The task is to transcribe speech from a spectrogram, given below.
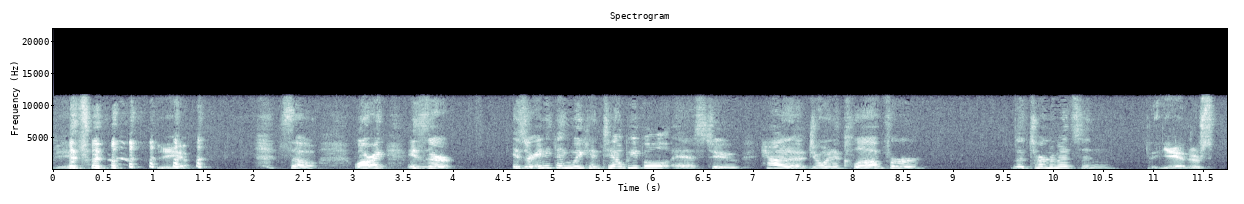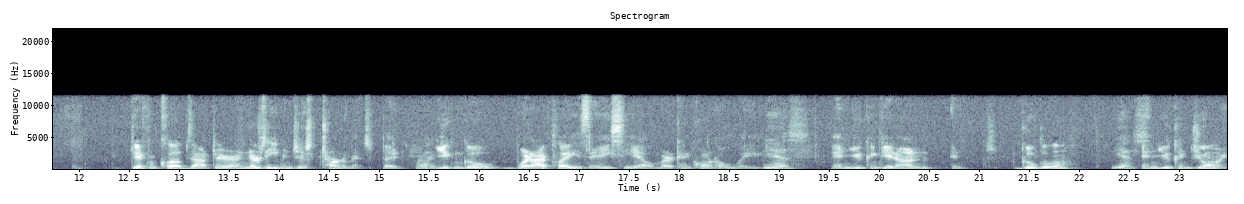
Yeah. yeah. So, well, all right. Is there is there anything we can tell people as to how to join a club for the tournaments and Yeah, there's different clubs out there, and there's even just tournaments. But Right. you can go. What I play is the ACL, American Cornhole League, yes, and you can get on and Google them, yes, and you can join.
